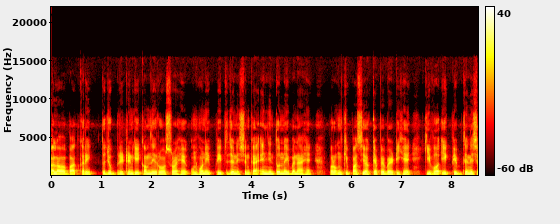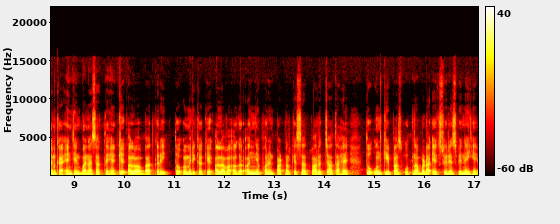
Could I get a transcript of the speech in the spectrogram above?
अलावा बात करें तो जो ब्रिटेन की कंपनी रोस रॉय है, उन्होंने फिफ्थ जनरेशन का इंजन तो नहीं बनाया है, पर उनके पास यह कैपेबिलिटी है कि वह एक फिफ्थ जनरेशन का इंजन बना सकते हैं। के अलावा बात करें तो अमेरिका के अलावा अगर अन्य फॉरेन पार्टनर के साथ भारत चाहता है तो उनके पास उतना बड़ा एक्सपीरियंस भी नहीं है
